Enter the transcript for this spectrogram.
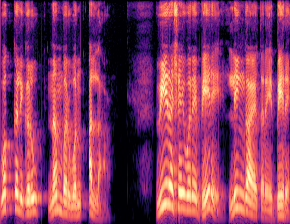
ಒಕ್ಕಲಿಗರು ನಂಬರ್ ಒನ್ ಅಲ್ಲ. ವೀರಶೈವರೇ ಬೇರೆ, ಲಿಂಗಾಯತರೇ ಬೇರೆ.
